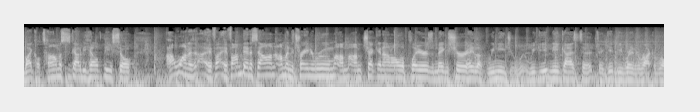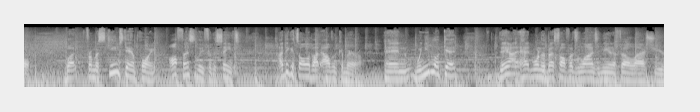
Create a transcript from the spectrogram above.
Michael Thomas has got to be healthy. So I want to, if, I, if I'm Dennis Allen, I'm in the training room, I'm, I'm checking out all the players and making sure, hey, look, we need you. We, we need guys to, to get be ready to rock and roll. But from a scheme standpoint, offensively for the Saints, I think it's all about Alvin Kamara. And when you look at, they had one of the best offensive lines in the NFL last year.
